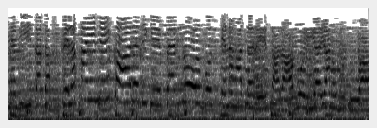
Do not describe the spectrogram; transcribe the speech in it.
නැගී තද පෙළ කයිනේ පාර දිගේ පෙට්‍රෝල් ගොස් එන හතරේ සරා ගොයියා යනු දුටුවා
